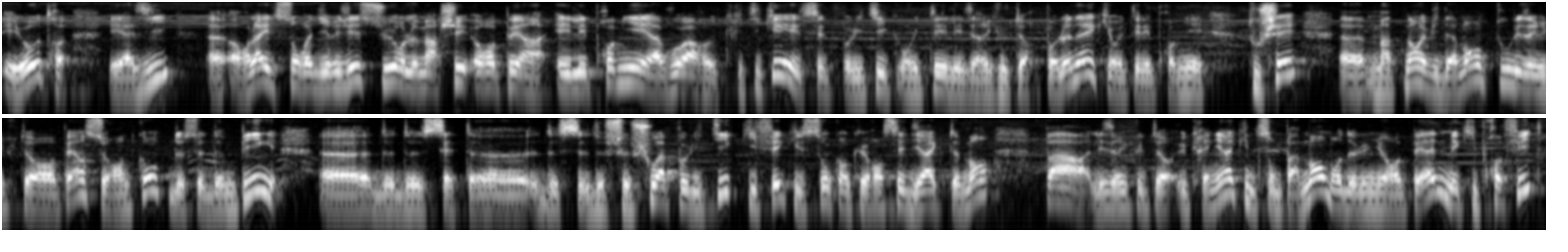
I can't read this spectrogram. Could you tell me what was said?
et autres, et Asie. Or là, ils sont redirigés sur le marché européen. Et les premiers à avoir critiqué cette politique ont été les agriculteurs polonais, qui ont été les premiers touchés. maintenant, évidemment, tous les agriculteurs européens se rendent compte de ce dumping, de, de, ce, de ce choix politique qui fait qu'ils sont concurrencés directement par les agriculteurs ukrainiens qui ne sont pas membres de l'Union européenne, mais qui profitent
